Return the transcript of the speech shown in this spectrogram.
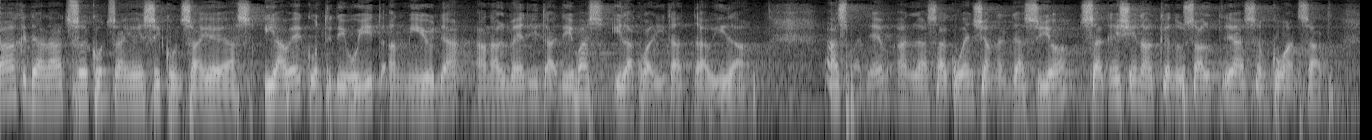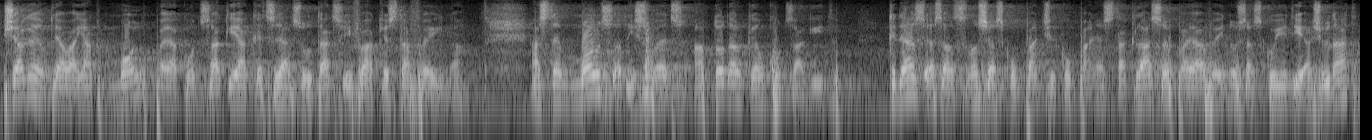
agradat ser consellers i conselleres i haver contribuït a millorar en el mèrit de Ribes i la qualitat de vida. Esperem en la següent generació segueixin el que nosaltres hem començat, ja que hem treballat molt per aconseguir aquests resultats i fer aquesta feina. Estem molt satisfets amb tot el que hem aconseguit. Gràcies als nostres companys i companyes de classe per haver-nos escollit i ajudat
